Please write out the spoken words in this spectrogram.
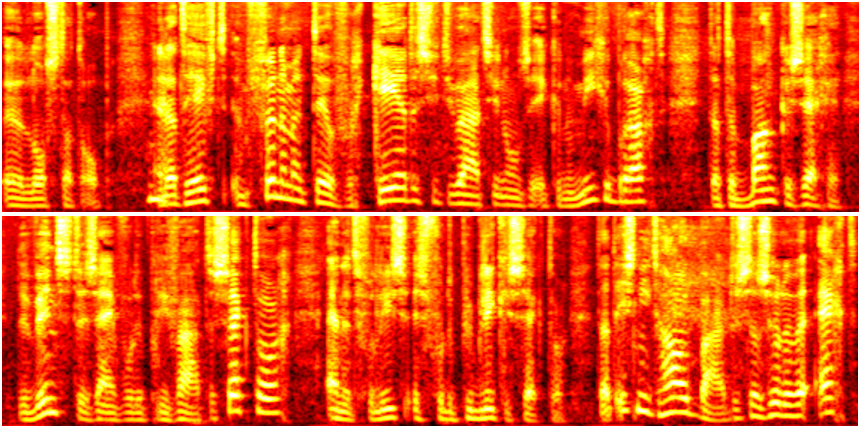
uh, lost dat op. Ja. En dat heeft een fundamenteel verkeerde situatie in onze economie gebracht... dat de banken zeggen, de winsten zijn voor de private sector... en het verlies is voor de publieke sector. Dat is niet houdbaar. Dus daar zullen we echt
